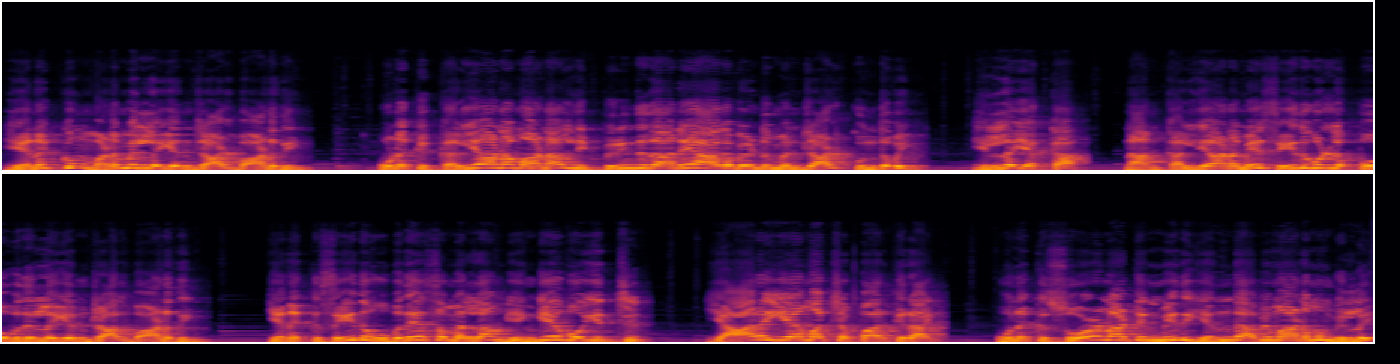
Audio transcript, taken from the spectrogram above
எனக்கும் மனமில்லை என்றாள் வானதி. உனக்கு கல்யாணமானால் நீ பிரிந்துதானே ஆக வேண்டும் என்றாள் குந்தவை. இல்லை அக்கா நான் கல்யாணமே செய்து கொள்ளப் போவதில்லை என்றால் வானதி. எனக்கு செய்த உபதேசமெல்லாம் எங்கே போயிற்று? யாரை ஏமாற்ற பார்க்கிறாய்? உனக்கு சோழ நாட்டின் மீது எந்த அபிமானமும் இல்லை.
